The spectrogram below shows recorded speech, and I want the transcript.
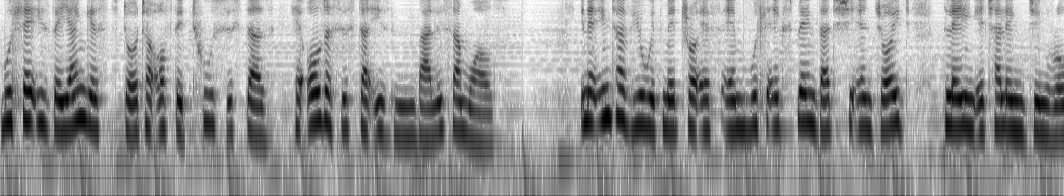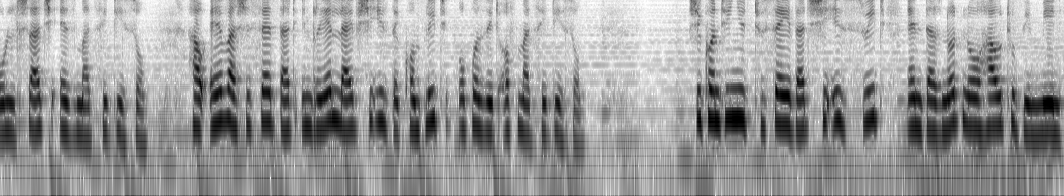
Buhle is the youngest daughter of the two sisters. Her older sister is Mbali Samuels. In an interview with Metro FM, Buhle explained that she enjoyed playing a challenging role such as Matsitiso. However, she said that in real life she is the complete opposite of Matsitiso. She continued to say that she is sweet and does not know how to be mean,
